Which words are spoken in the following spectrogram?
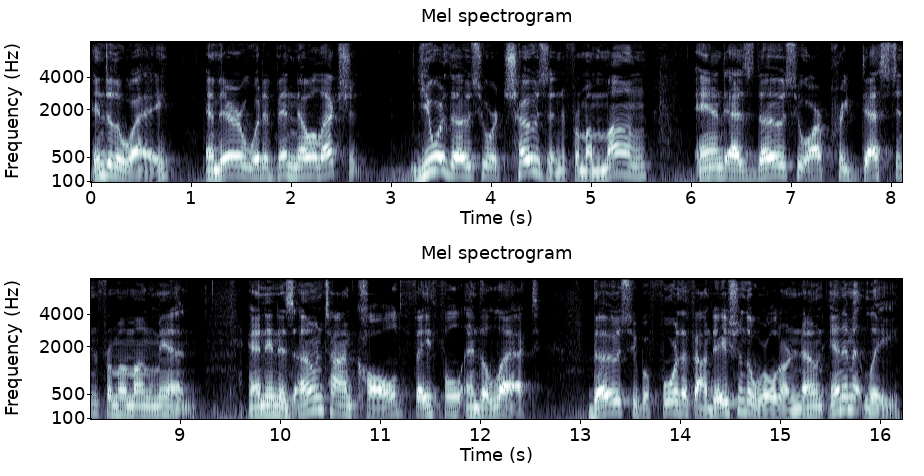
into the way, and there would have been no election. You are those who are chosen from among, and as those who are predestined from among men, and in his own time called, faithful, and elect, those who before the foundation of the world are known intimately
